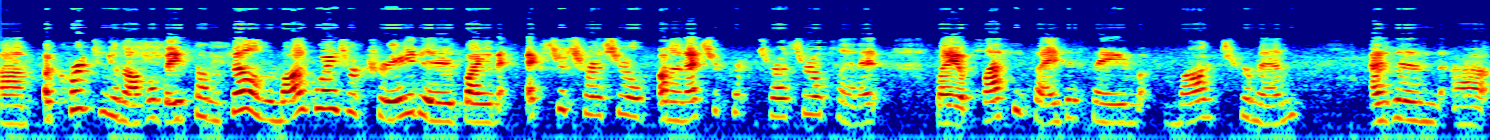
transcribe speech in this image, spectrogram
Um, according to the novel, based on the film, the Mogwais were created by an extraterrestrial on an extraterrestrial planet by a plastic scientist named Mogturmen, as in uh,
